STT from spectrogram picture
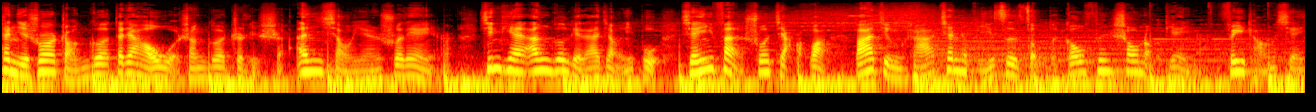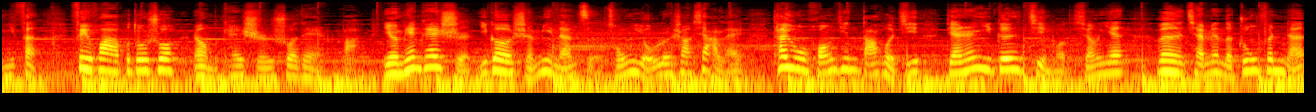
看解说找安哥，大家好，我是安哥，这里是安小言说电影。今天安哥给大家讲一部嫌疑犯说假话，把警察牵着鼻子走的高分烧脑电影，非常嫌疑犯。废话不多说，让我们开始说电影吧。影片开始，一个神秘男子从游轮上下来，他用黄金打火机点燃一根寂寞的香烟，问前面的中分男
